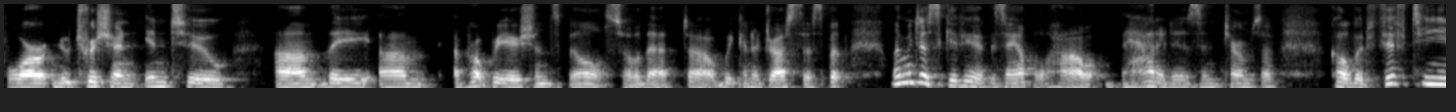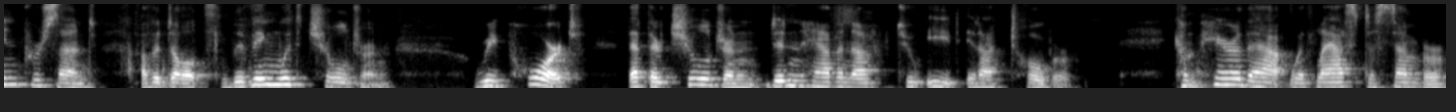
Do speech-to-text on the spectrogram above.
for nutrition into um, the um, appropriations bill so that uh, we can address this. But let me just give you an example how bad it is in terms of COVID. 15% of adults living with children report that their children didn't have enough to eat in October. Compare that with last December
